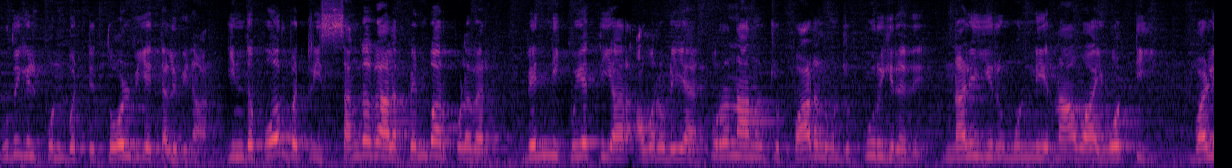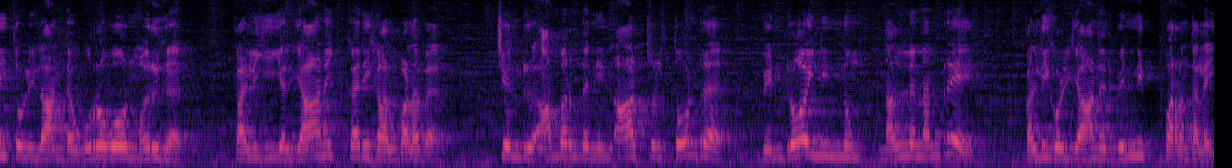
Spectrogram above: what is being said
முதுகில் புண்பட்டு தோல்வியை தழுவினார். இந்த போர் பற்றி சங்ககால பெண்பார் புலவர் வெண்ணி குயத்தியார் அவருடைய புறநானூற்று பாடல் ஒன்று கூறுகிறது. நளியிரு முன்னீர் நாவாய் ஓட்டி வழி தொழிலாண்ட உறவோன் மருக கலியியல் யானை கரிகால் வளவ சென்று அமர்ந்த நின் ஆற்றல் தோன்ற வென்றோய் நின்னும் நல்ல நன்றே கள்ளிகொள் யானர் வெண்ணிப் பறந்தலை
